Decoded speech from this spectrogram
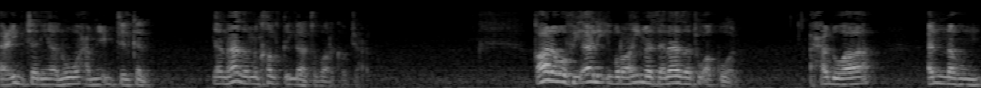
أعبتني يا نوح من عبت الكلب؟ لأن هذا من خلق الله تبارك وتعالى. قال وفي آل إبراهيم ثلاثة أقوال. أحدها أنهم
